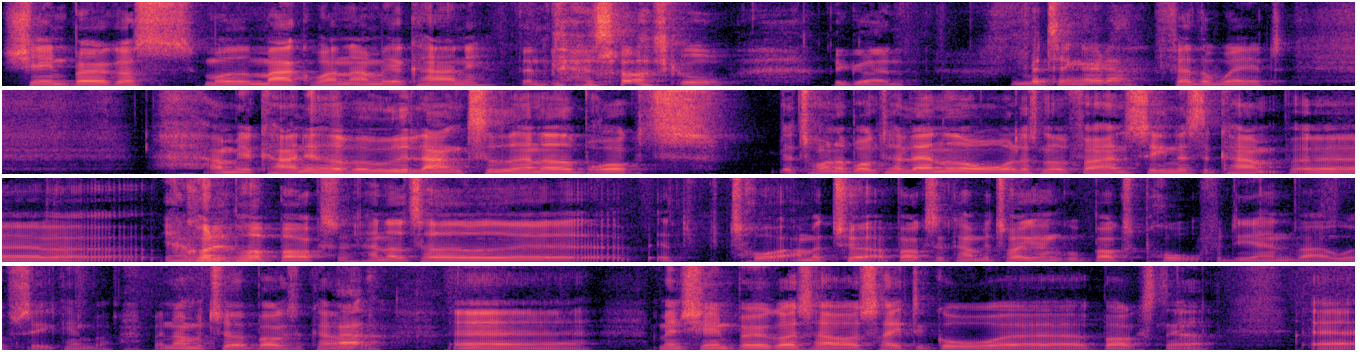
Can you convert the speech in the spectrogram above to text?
Shane Burgos mod Markwan Amerikani, Den bliver så også god. Det gør den. Hvad tænker I der? featherweight. Amerikani havde været ude i lang tid. Han havde brugt, jeg tror han havde brugt halvandet år eller sådan noget, før hans seneste kamp. Øh, Ja, kun på at bokse. Han havde taget, øh, jeg tror amatør boksekamp. Jeg tror ikke, han kunne bokse pro, fordi han var UFC-kæmper. Men amatør boksekamp. Ja. Øh, men Shane Burgos har også rigtig god øh, boksning. Ja. Øh,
